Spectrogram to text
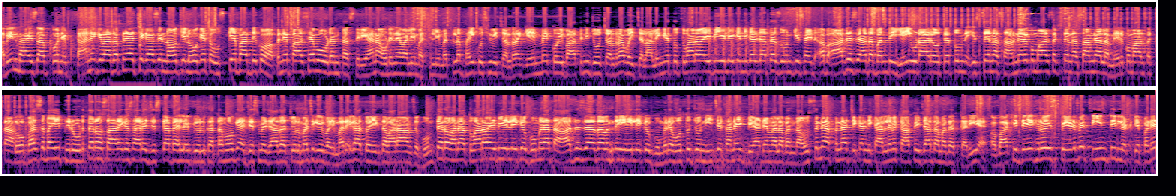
अब इन भाई साहब को निपटाने के बाद अपने अच्छे खासे नौ किल हो गए तो उसके बाद देखो, अपने पास है वो उड़न तस्तरी है ना? उड़ने वाली मछली। मतलब भाई, कुछ भी चल रहा है गेम में कोई बात नहीं, जो चल रहा है, वही चला लेंगे। तो तुम्हारा भाई भी ये लेके निकल जाता है जोन की साइड अब आधे से ज़्यादा बंदे यही उड़ा रहे होते हैं तुम इससे ना सामने वाले को मार सकते, ना सामने वाला मेरे को मार सकता। तो बस भाई, फिर उड़ते रहो सारे के सारे, जिसका पहले फ्यूल खत्म हो गया, जिसमें ज़्यादा चुल मच गई भाई मरेगा। तो एक एकदम आराम से घूमते रहो, है ना? तुम्हारा भाई भी ये लेके घूम रहा था, आधे से ज़्यादा बंदे यही लेके घूम रहे वो तो जो नीचे था ना, एक बियाडे वाला बंदा, उसने अपना चिकन निकालने में काफ़ी ज़्यादा मदद करी है। और बाकी देख रहे हो, इस पेड़ पे तीन तीन लटके पड़े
